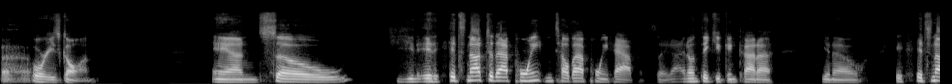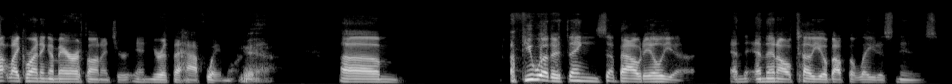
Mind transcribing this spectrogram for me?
uh-huh. or he's gone. And so you know, it, it's not to that point until that point happens. I don't think you can kind of, you know, it, it's not like running a marathon and you're and you're at the halfway mark. Yeah. Um, a few other things about Ilya, and and then I'll tell you about the latest news.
